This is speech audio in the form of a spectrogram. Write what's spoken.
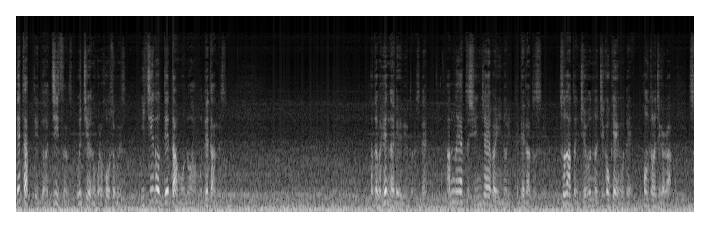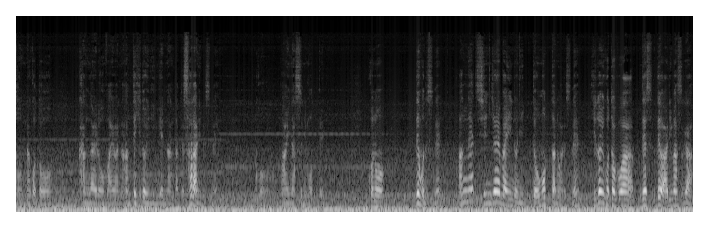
出たっていうのは事実なんです。宇宙のこれ法則です。一度出たものはもう出たんです。例えば変な例で言うとですねあんなやつ死んじゃえばいいのにって出たとする。その後に自分の自己嫌悪で本当の自我がそんなことを考えるお前はなんてひどい人間なんだってさらにですねこうマイナスに持っていく。このでもですねあんなやつ死んじゃえばいいのにって思ったのはですねひどい言葉ですではありますが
